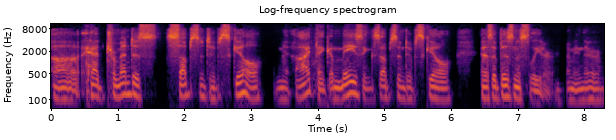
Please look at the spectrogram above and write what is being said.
uh, had tremendous substantive skill. I think amazing substantive skill as a business leader. I mean, there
